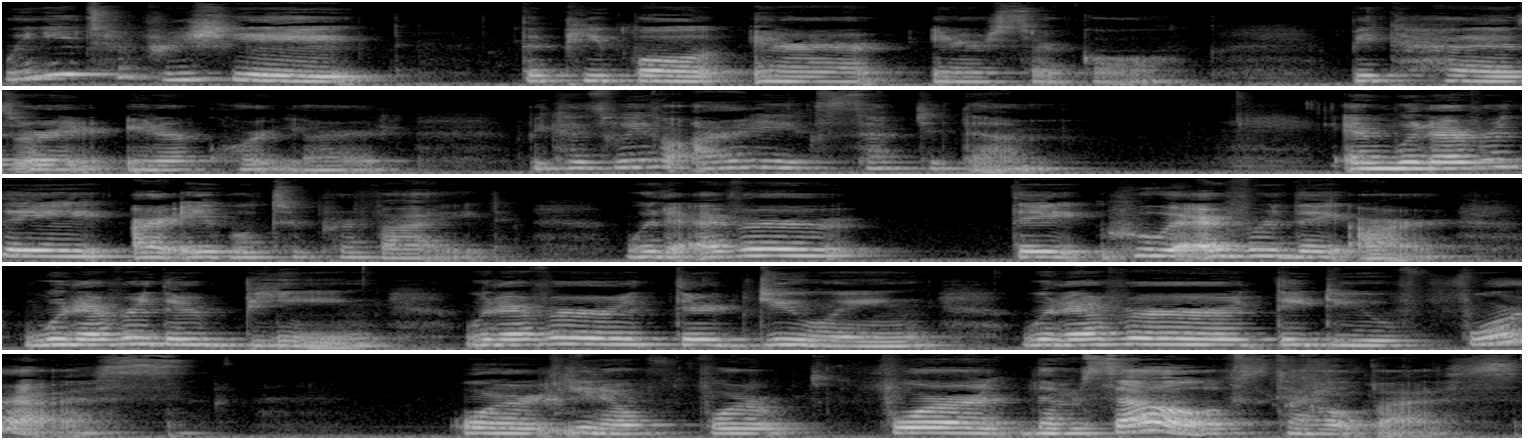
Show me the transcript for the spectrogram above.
We need to appreciate the people in our inner circle because, or in our courtyard, because we've already accepted them. And whatever they are able to provide, whatever they whoever they are, whatever they're being, whatever they're doing, whatever they do for us or you know for for themselves to help us.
